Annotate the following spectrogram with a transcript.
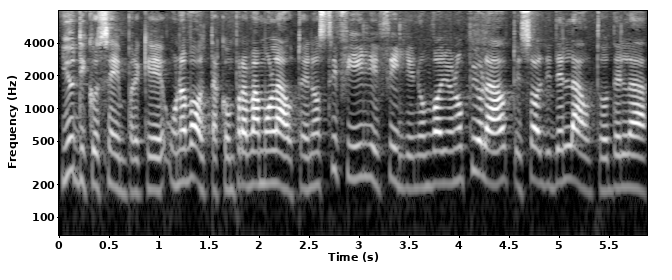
io dico sempre che una volta compravamo l'auto ai nostri figli, i figli non vogliono più l'auto, i soldi dell'auto della,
